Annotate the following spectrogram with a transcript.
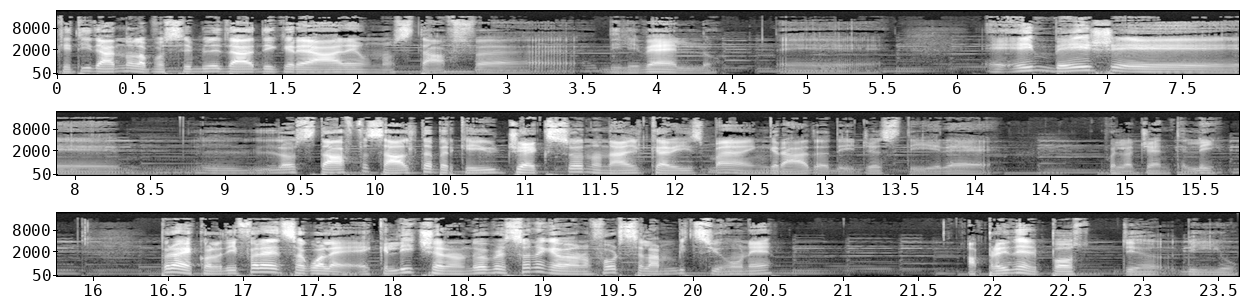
che, ti danno la possibilità di creare uno staff eh, di livello. E, e, invece lo staff salta perché Hugh Jackson non ha il carisma in grado di gestire quella gente lì. Però ecco, la differenza qual è? È che lì c'erano due persone che avevano forse l'ambizione a prendere il posto di, di Yu.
